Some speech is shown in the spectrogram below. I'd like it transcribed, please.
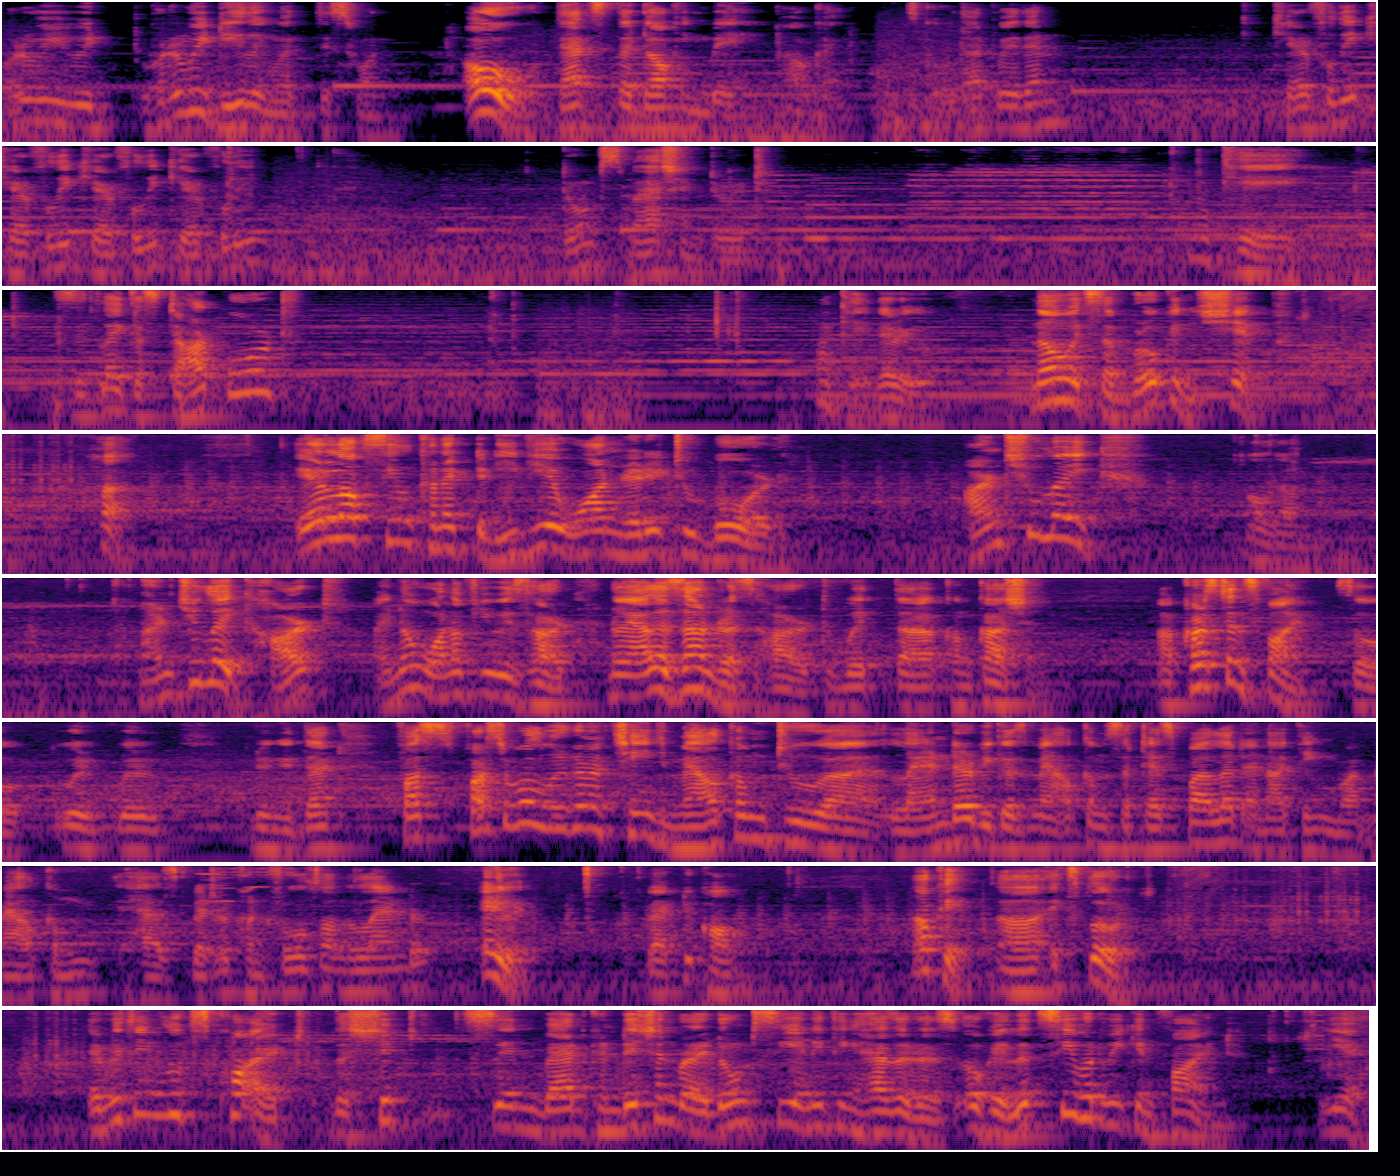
What are we what are we dealing with this one? Oh, that's the docking bay. Okay, let's go that way then. Carefully, carefully, carefully, carefully. Okay. Don't smash into it. Okay. Is it like a starport? Okay, there you go. No, it's a broken ship. Huh. Airlock seal connected. EVA-1 ready to board. Aren't you like... Hold on. Aren't you like Hart? I know one of you is Hart. No, Alessandra's Hart with uh, concussion. Uh, Kirsten's fine, so we're, we're doing it that. First, first of all, we're gonna change Malcolm to uh, lander because Malcolm's a test pilot, and I think Malcolm has better controls on the lander. Anyway, back to com. Okay, uh, explore. Everything looks quiet. The ship's in bad condition, but I don't see anything hazardous. Okay, let's see what we can find. Yeah.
